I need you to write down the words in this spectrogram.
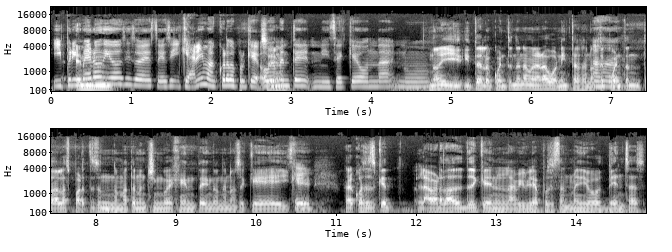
Y primero En- Dios hizo esto y así. Y que ya ni me acuerdo porque Sí. obviamente ni sé qué onda, no... No, y, y te lo cuentan de una manera bonita, o sea, no te cuentan todas las partes donde matan un chingo de gente, en donde no sé qué, y Sí. que, o sea, cosas que la verdad es de que en la Biblia pues están medio densas,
